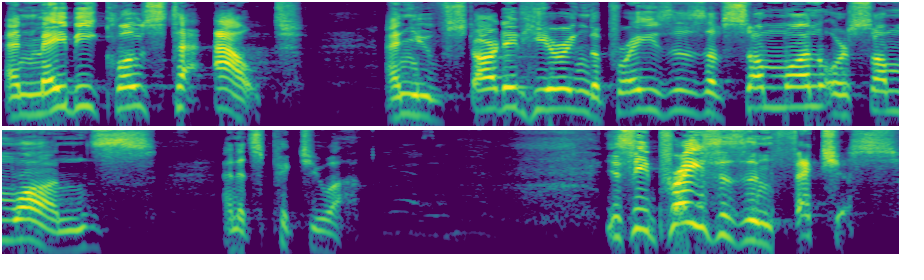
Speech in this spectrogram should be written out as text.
and maybe close to out, and you've started hearing the praises of someone or someone's, and it's picked you up. You see, praise is infectious,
